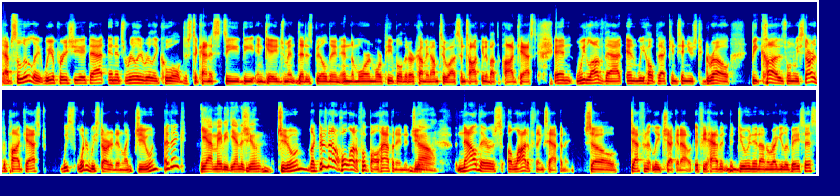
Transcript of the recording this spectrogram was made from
Absolutely. We appreciate that. And it's really, really cool just to kind of see the engagement that is building and the more and more people that are coming up to us and talking about the podcast. And we love that. And we hope that continues to grow because when we started the podcast, we what did we start it in like June, I think? Yeah, maybe the end of June. June. Like there's not a whole lot of football happening in June. No. Now there's a lot of things happening. So definitely check it out. If you haven't been doing it on a regular basis,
